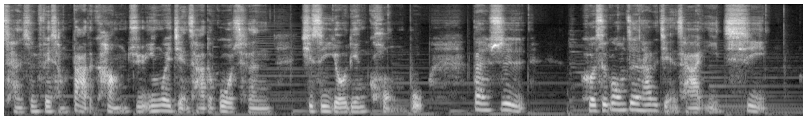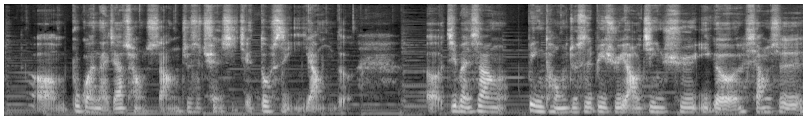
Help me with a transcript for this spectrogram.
产生非常大的抗拒，因为检查的过程其实有点恐怖。但是核磁共振它的检查仪器，呃，不管哪家厂商，就是全世界都是一样的。呃，基本上病童就是必须要进去一个像是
